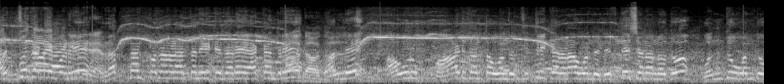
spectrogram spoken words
ಅದ್ಭುತವಾಗಿ ಮಾಡಿದ್ದಾರೆ. ಪದಗಳು ಅಂತಾನೆ ಇಟ್ಟಿದ್ದಾರೆ. ಯಾಕಂದ್ರೆ. ಅಲ್ಲಿ ಅವರು ಮಾಡಿದಂತ ಒಂದು ಚಿತ್ರೀಕರಣ ಒಂದು ನಿರ್ದೇಶನ ಅನ್ನೋದು ಒಂದು ಒಂದು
